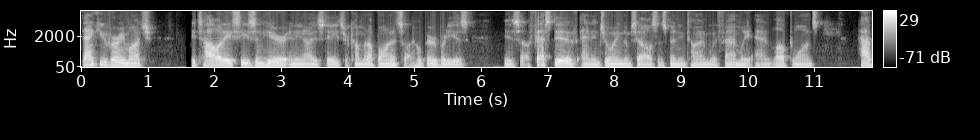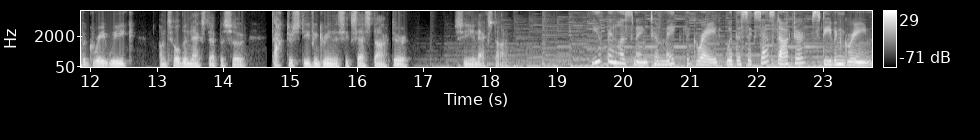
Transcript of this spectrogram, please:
thank you very much. It's holiday season here in the United States. We're coming up on it, so I hope everybody is is uh, festive and enjoying themselves and spending time with family and loved ones. Have a great week. Until the next episode, Dr. Stephen Greene, the Success Doctor. See you next time. You've been listening to Make the Grade with the Success Doctor, Stephen Greene.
